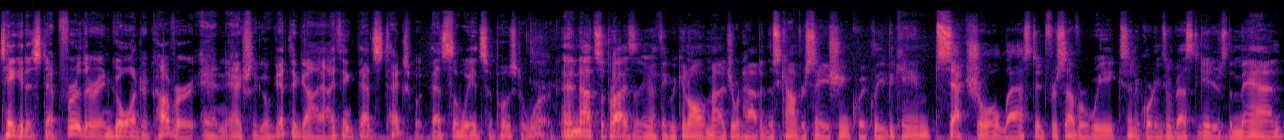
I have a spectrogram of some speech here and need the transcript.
take it a step further and go undercover and actually go get the guy, I think that's textbook. That's the way it's supposed to work. And not surprisingly, I think we can all imagine what happened. This conversation quickly became sexual, lasted for several weeks, and according to investigators, the man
